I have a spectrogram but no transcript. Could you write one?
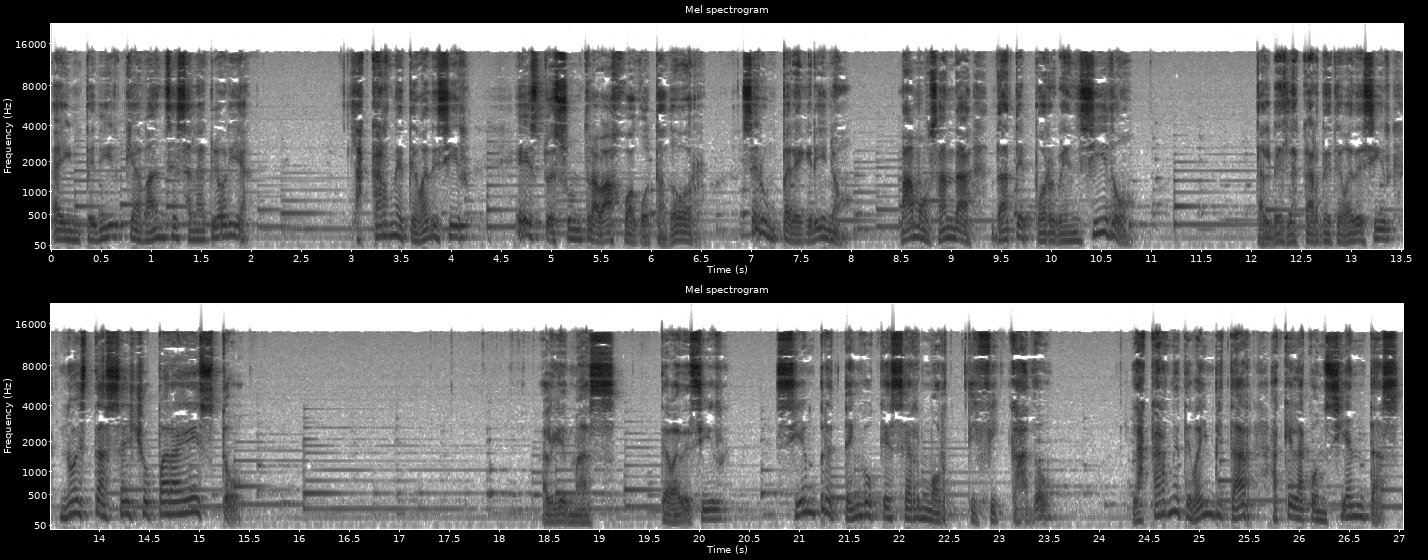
e impedir que avances a la gloria. La carne te va a decir, esto es un trabajo agotador, ser un peregrino. Vamos, anda, date por vencido. Tal vez la carne te va a decir, no estás hecho para esto. Alguien más te va a decir, siempre tengo que ser mortificado. La carne te va a invitar a que la consientas.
